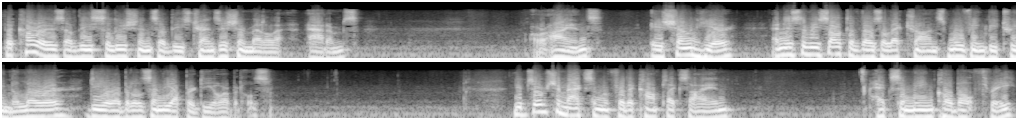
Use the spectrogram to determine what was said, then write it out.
The colors of these solutions of these transition metal atoms, or ions, is shown here and is the result of those electrons moving between the lower d orbitals and the upper d orbitals. The absorption maximum for the complex ion hexaammine cobalt 3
